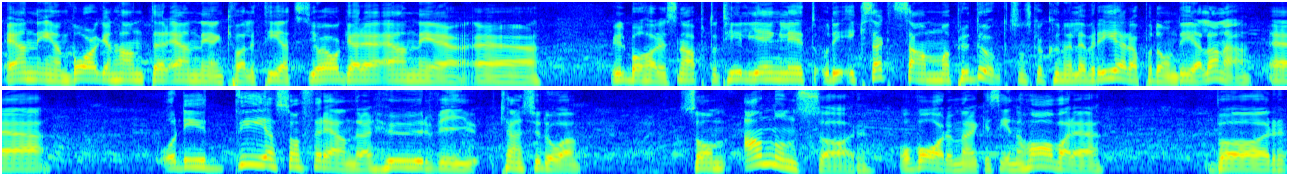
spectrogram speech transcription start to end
En är en bargain hunter, en är en kvalitetsjagare, en är eh, vill bara ha det snabbt och tillgängligt och det är exakt samma produkt som ska kunna leverera på de delarna. Eh, och det är ju det som förändrar hur vi kanske då som annonsör och varumärkesinnehavare bör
